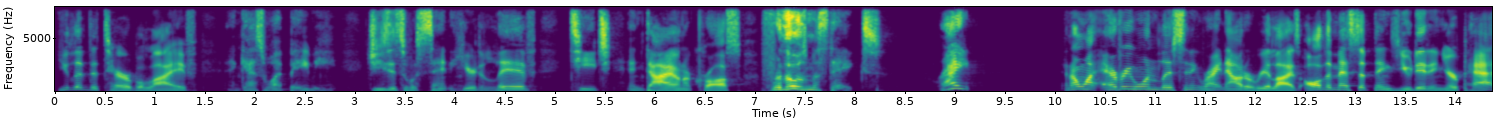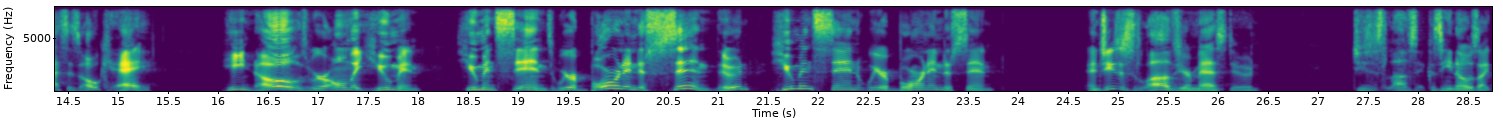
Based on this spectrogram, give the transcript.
you lived a terrible life, and guess what, baby? Jesus was sent here to live, teach, and die on a cross for those mistakes, right? And I want everyone listening right now to realize all the messed up things you did in your past is okay. He knows we're only human. Human sins. We were born into sin, dude. Human sin. We are born into sin. And Jesus loves your mess, dude. Jesus loves it because he knows like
